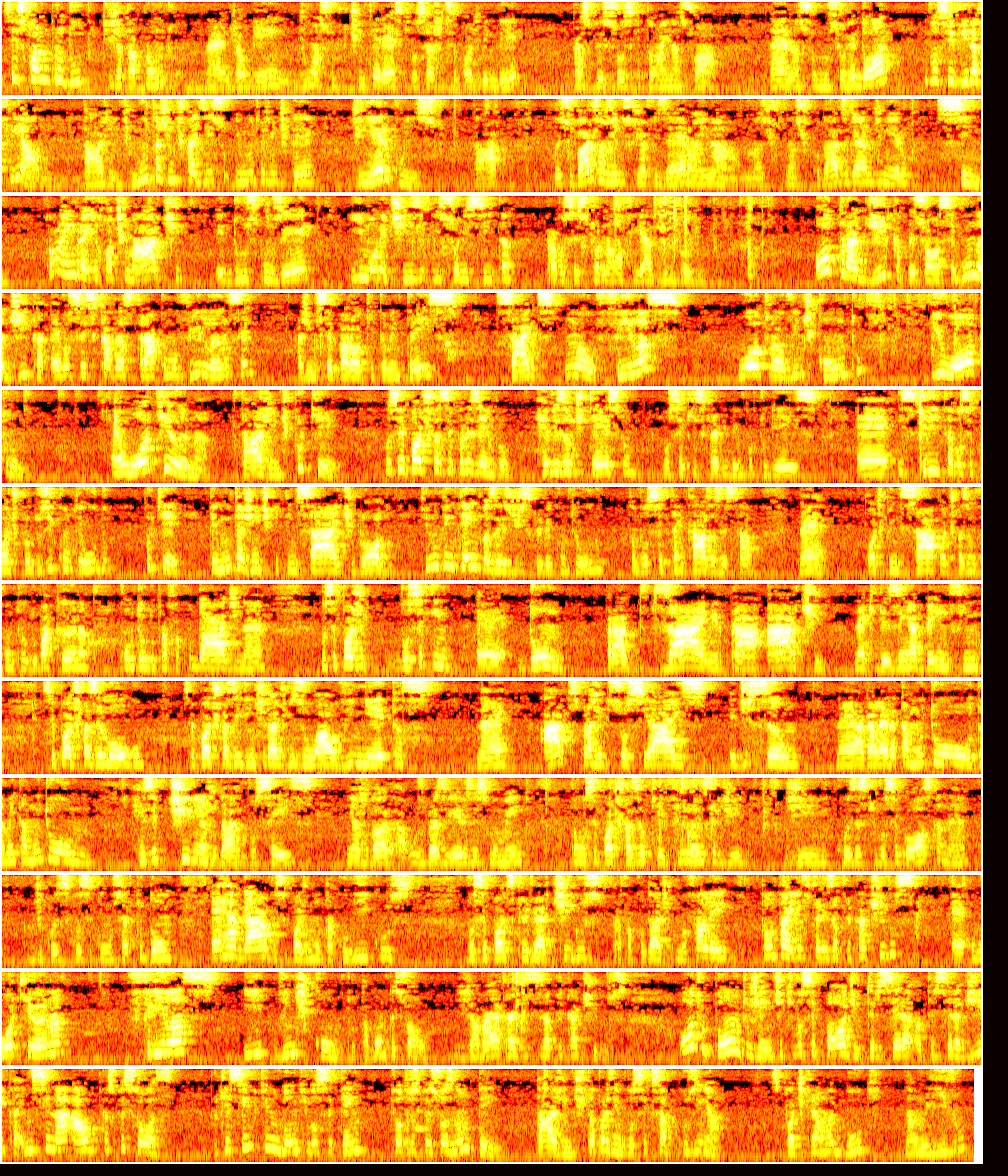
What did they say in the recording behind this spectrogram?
Você escolhe um produto que já está pronto, né, de alguém, de um assunto que te interessa, que você acha que você pode vender para as pessoas que estão aí na sua, né, no seu redor, e você vira afiliado, tá, gente? Muita gente faz isso e muita gente ganha dinheiro com isso, tá? Conheço vários amigos que já fizeram aí na, nas, nas dificuldades e ganharam dinheiro sim. Então lembra aí, Hotmart, Eduz com Z e monetize e solicita para você se tornar um afiliado de um produto. Outra dica, pessoal, a segunda dica é você se cadastrar como freelancer. A gente separou aqui também três sites. Um é o Freelas, o outro é o 20 Conto e o outro é o Workiana, tá, gente? Por quê? Você pode fazer, por exemplo, revisão de texto, você que escreve bem português, é, escrita, você pode produzir conteúdo. Por quê? Tem muita gente que tem site, blog, que não tem tempo, às vezes, de escrever conteúdo. Então, você que está em casa, às vezes está, né, pode pensar, pode fazer um conteúdo bacana, conteúdo para faculdade, né? Você pode, você tem é, dom para designer, para arte, né, que desenha bem, enfim, você pode fazer logo, você pode fazer identidade visual, vinhetas, né, artes para redes sociais, edição, né? A galera tá muito, também tá muito receptiva em ajudar vocês, em ajudar os brasileiros nesse momento. Então você pode fazer o quê? Freelancer de, de coisas que você gosta, né? De coisas que você tem um certo dom. RH, você pode montar currículos, você pode escrever artigos para faculdade, como eu falei. Então tá aí os três aplicativos, é Workiana, Freelas e 20 Conto, tá bom, pessoal? Já vai atrás desses aplicativos. Outro ponto, gente, é que você pode, a terceira, a terceira dica, ensinar algo para as pessoas. Porque sempre tem um dom que você tem que outras pessoas não têm, tá, gente? Então, por exemplo, você que sabe cozinhar, você pode criar um e-book, né, um livro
